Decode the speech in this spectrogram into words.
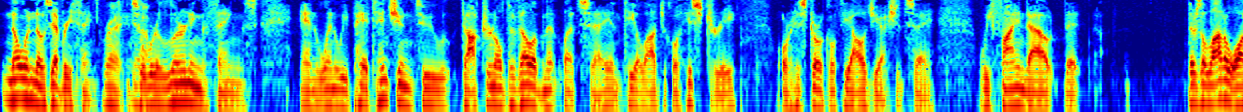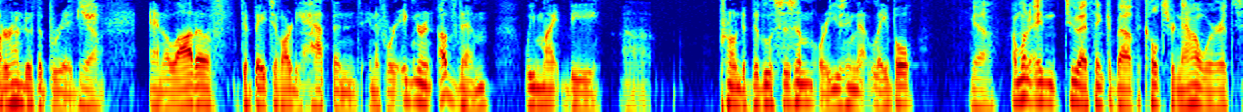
no one knows everything. Right, And so we're learning things. And when we pay attention to doctrinal development, let's say, and theological history or historical theology, I should say, we find out that there's a lot of water under the bridge. Yeah. And a lot of debates have already happened. And if we're ignorant of them, we might be uh, prone to biblicism or using that label. Yeah, I want to and too. I think about the culture now, where it's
